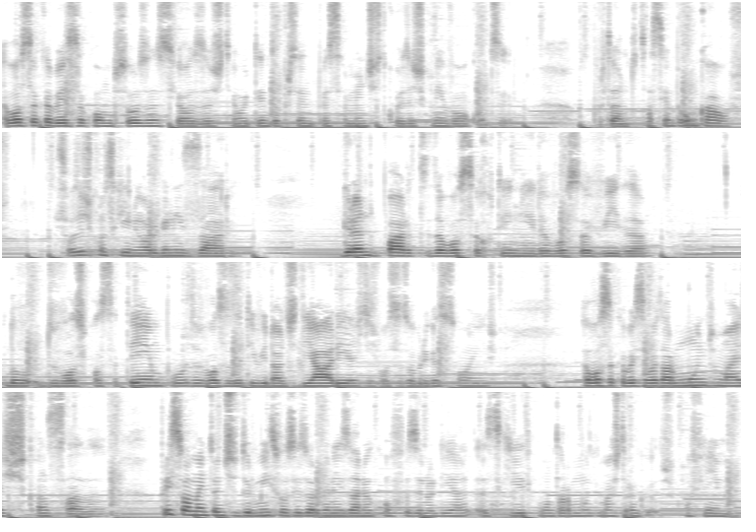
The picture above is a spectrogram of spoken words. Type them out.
a vossa cabeça, como pessoas ansiosas, tem 80% de pensamentos de coisas que nem vão acontecer. Portanto, está sempre um caos. Se vocês conseguirem organizar grande parte da vossa rotina e da vossa vida, do, dos vossos passatempos, das vossas atividades diárias, das vossas obrigações, a vossa cabeça vai estar muito mais descansada. Principalmente antes de dormir, se vocês organizarem o que vão fazer no dia a seguir, vão estar muito mais tranquilos. Confiem em mim.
